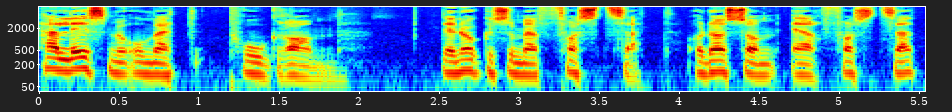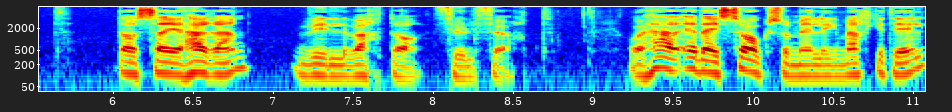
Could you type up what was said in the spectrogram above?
Her leser vi om et program. Det er noe som er fastsett, og det som er fastsett, da sier Herren, vil verta fullført. Og her er det ei sak som jeg legger merke til.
